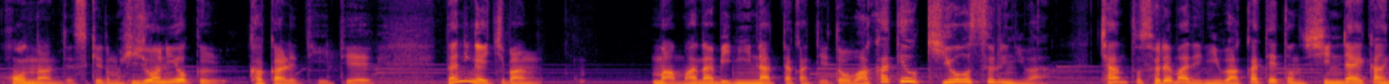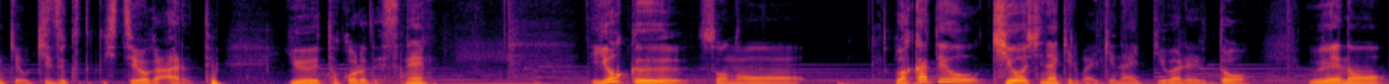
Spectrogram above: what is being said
本なんですけども非常によく書かれていて何が一番、まあ、学びになったかというと若手を起用するにはちゃんとそれまでに若手との信頼関係を築く必要があるというところですね。よくその若手を起用しなければいけないって言われると上の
